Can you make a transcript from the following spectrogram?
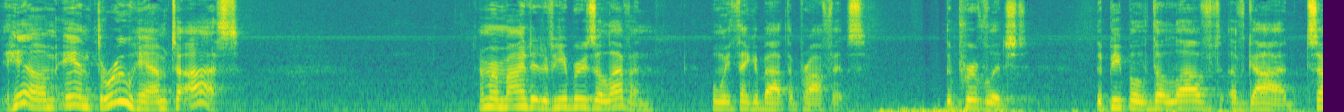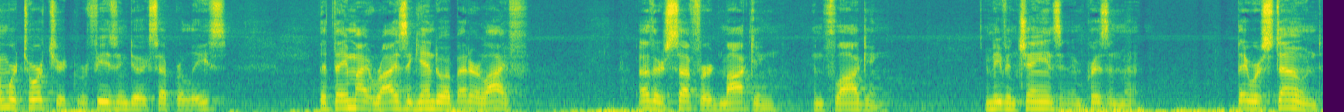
him and through him to us. I'm reminded of Hebrews 11 when we think about the prophets, the privileged, the people, the loved of God. Some were tortured, refusing to accept release, that they might rise again to a better life. Others suffered mocking and flogging, and even chains and imprisonment. They were stoned.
